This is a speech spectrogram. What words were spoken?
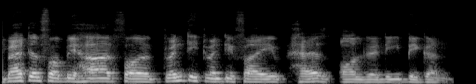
The battle for Bihar for 2025 has already begun.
